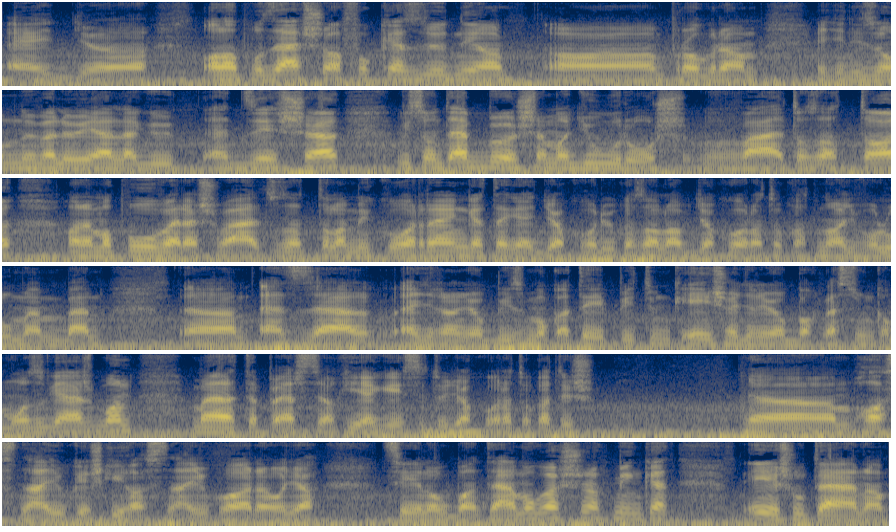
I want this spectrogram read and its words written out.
egy alapozással fog kezdődni a, a program, egy ilyen izomnövelő jellegű edzéssel, viszont ebből sem a gyúrós változattal, hanem a póveres változattal, amikor rengeteget gyakorjuk az alapgyakorlatokat nagy volumenben, ezzel egyre nagyobb izmokat építünk, és egyre jobbak leszünk a mozgásban, mellette persze a kiegészítő gyakorlatokat is használjuk és kihasználjuk arra, hogy a célokban támogassanak minket, és utána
